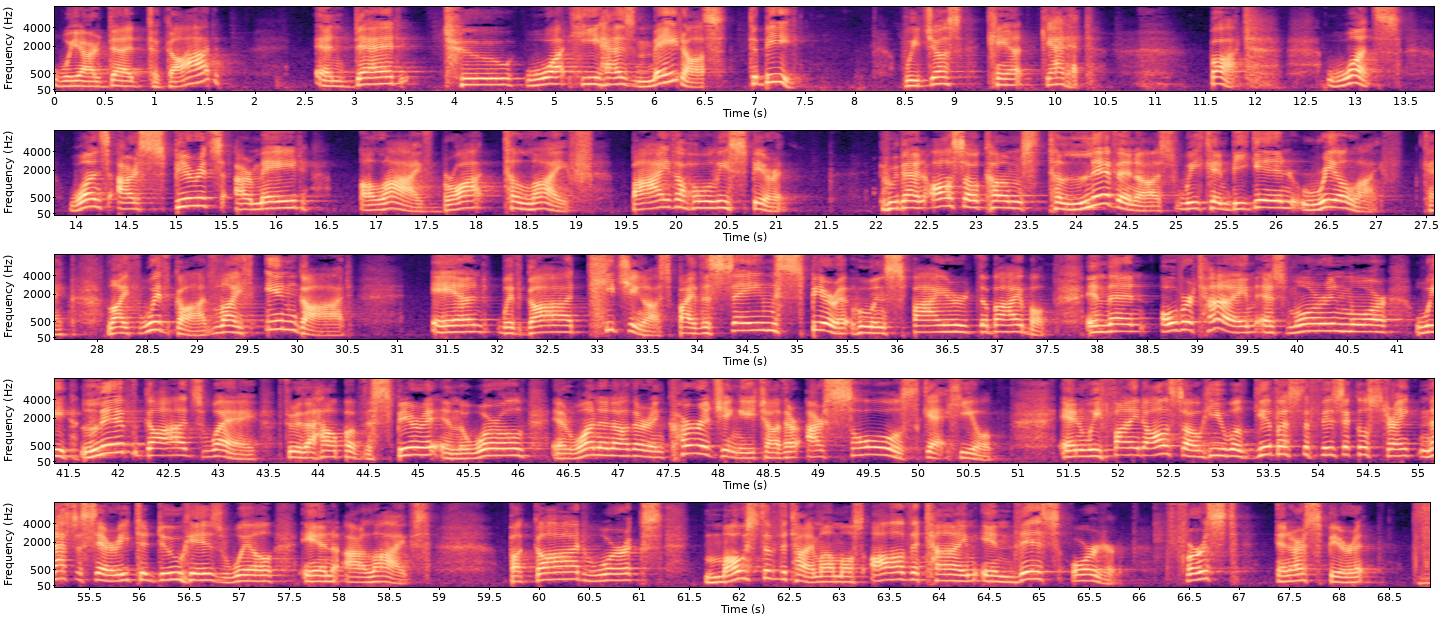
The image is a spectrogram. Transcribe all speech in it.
we are dead to God and dead to what He has made us to be. We just can't get it. But once, once our spirits are made alive, brought to life by the Holy Spirit, who then also comes to live in us, we can begin real life. Okay? Life with God, life in God, and with God teaching us by the same Spirit who inspired the Bible. And then over time, as more and more we live God's way through the help of the Spirit in the world and one another, encouraging each other, our souls get healed. And we find also He will give us the physical strength necessary to do His will in our lives. But God works most of the time, almost all the time, in this order first in our spirit,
